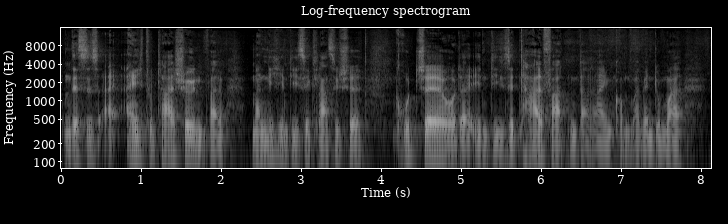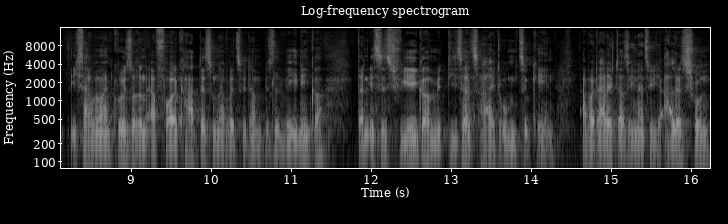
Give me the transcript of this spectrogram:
Und das ist ei- eigentlich total schön, weil man nicht in diese klassische Rutsche oder in diese Talfahrten da reinkommt, weil wenn du mal ich sage, wenn man einen größeren Erfolg hattest und dann wird es wieder ein bisschen weniger, dann ist es schwieriger, mit dieser Zeit umzugehen. Aber dadurch, dass ich natürlich alles schon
